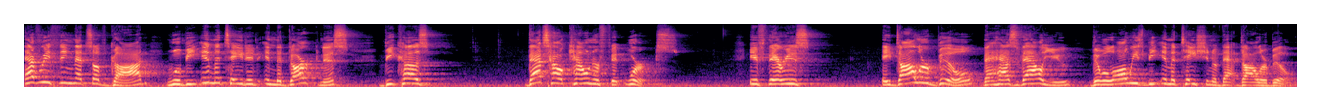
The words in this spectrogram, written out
Everything that's of God will be imitated in the darkness because that's how counterfeit works. If there is a dollar bill that has value, there will always be imitation of that dollar bill.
